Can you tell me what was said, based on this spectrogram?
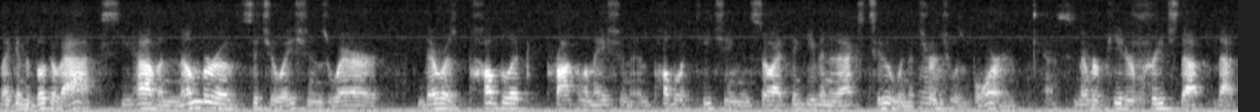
like in the book of Acts, you have a number of situations where there was public proclamation and public teaching. And so I think even in Acts 2, when the church Mm. was born, yes. remember Peter preached that, that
